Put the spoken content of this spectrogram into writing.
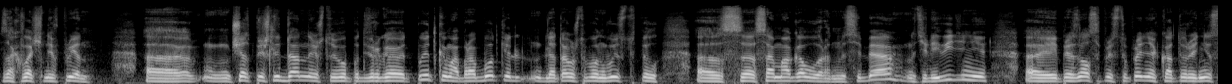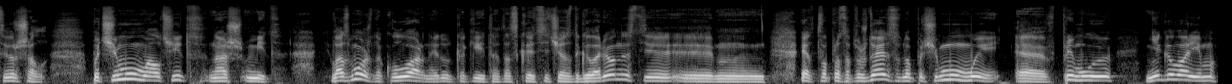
захваченный в плен сейчас пришли данные, что его подвергают пыткам, обработке для того, чтобы он выступил а, с самооговором на себя на телевидении а, и признался в преступлениях, которые не совершал. Почему молчит наш МИД? Возможно, кулуарно идут какие-то, так сказать, сейчас договоренности. Э, этот вопрос обсуждается, но почему мы э, впрямую не говорим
